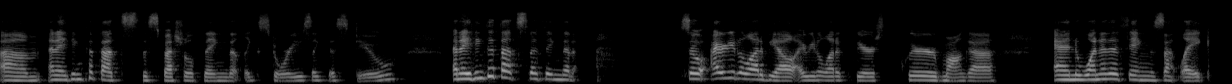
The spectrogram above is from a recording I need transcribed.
um and i think that that's the special thing that like stories like this do and i think that that's the thing that so I read a lot of BL, I read a lot of queer queer manga. And one of the things that like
